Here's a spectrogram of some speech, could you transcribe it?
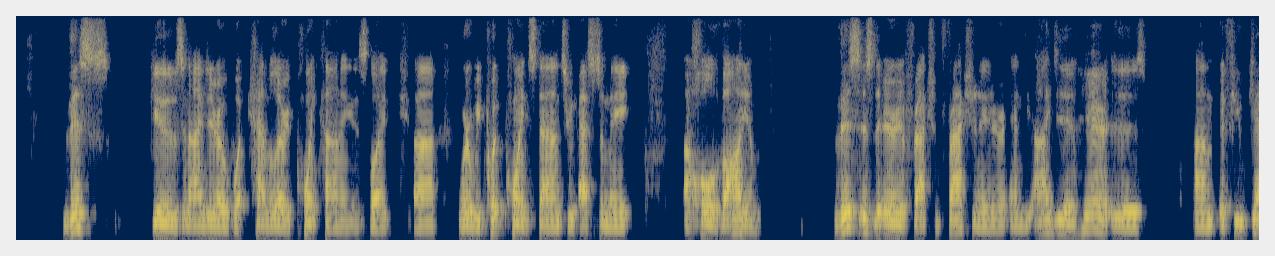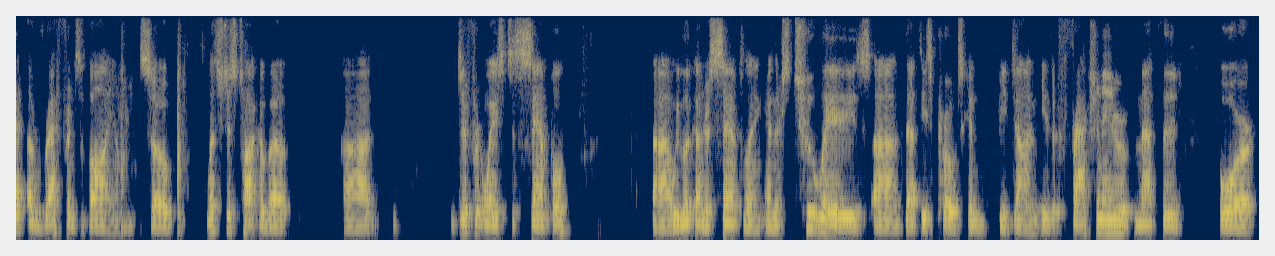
This gives an idea of what Cavalieri point counting is like, uh, where we put points down to estimate a whole volume. This is the area fraction fractionator, and the idea here is um, if you get a reference volume, so let's just talk about uh, different ways to sample uh, we look under sampling and there's two ways uh, that these probes can be done, either fractionator method or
